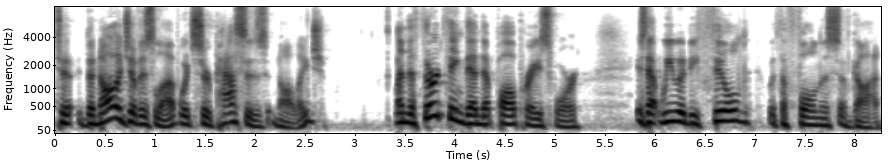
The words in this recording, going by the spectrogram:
to, the knowledge of his love, which surpasses knowledge. And the third thing then that Paul prays for is that we would be filled with the fullness of God.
